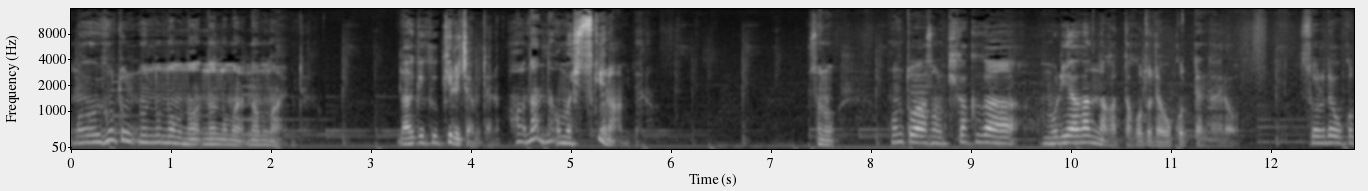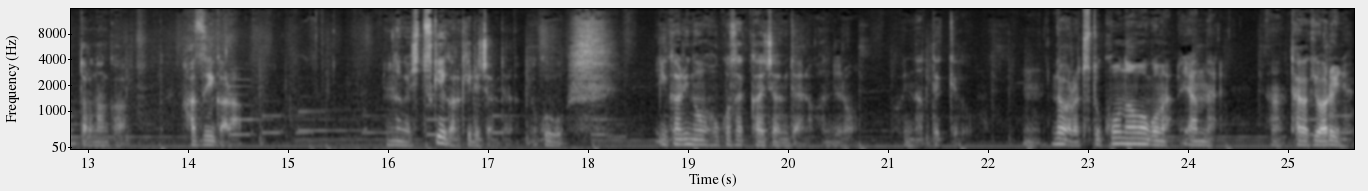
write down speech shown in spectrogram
うん。もう本当に何もない、何もない、何もない、みたいな。来客切れちゃうみたいな。あ、なんだ、お前しつけえな、みたいな。その、本当はその企画が盛り上がんなかったことで怒ってんだけど、それで怒ったらなんか、はずいから、なんかしつけえから切れちゃうみたいな。こう、怒りの矛先変えちゃうみたいな感じのふうになってっけど。うん。だからちょっとコーナーはごめん。やんない。うん。高木悪いね。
